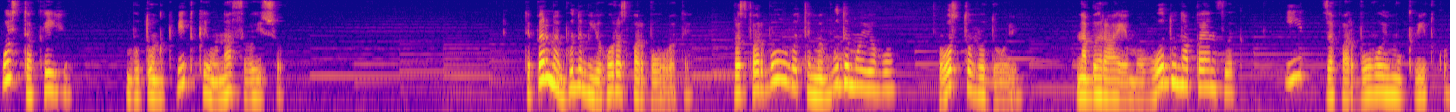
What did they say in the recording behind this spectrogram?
Ось такий бутон квітки у нас вийшов. Тепер ми будемо його розфарбовувати. Розфарбовувати ми будемо його просто водою. Набираємо воду на пензлик і зафарбовуємо квітку.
